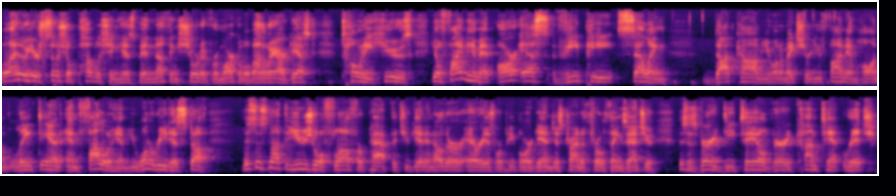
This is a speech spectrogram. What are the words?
Well, I know your social publishing has been nothing short of remarkable. By the way, our guest, Tony Hughes, you'll find him at rsvpselling.com. You want to make sure you find him on LinkedIn and follow him. You want to read his stuff. This is not the usual fluff or pap that you get in other areas where people are, again, just trying to throw things at you. This is very detailed, very content rich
